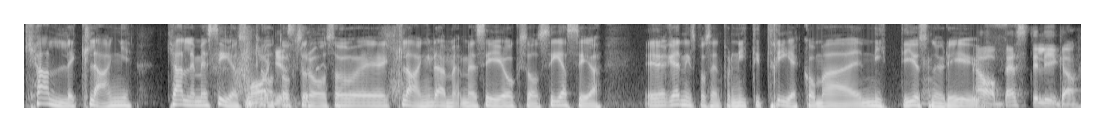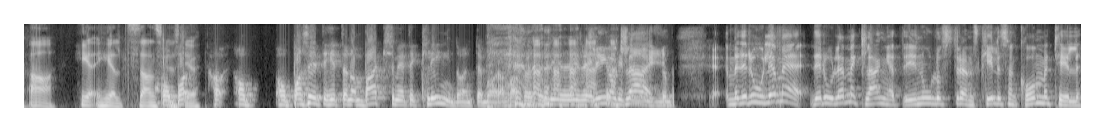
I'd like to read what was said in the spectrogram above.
Kalle Klang. Kalle med C såklart Magiskt. också då, så eh, Klang där med, med C också. CC. Eh, räddningsprocent på 93,90 just nu. Det är ju... Ja, bäst i ligan. Ja, he helt sanslöst ju. Hoppa, hoppas inte hitta någon back som heter Kling då inte bara. Kling och Klang. Men det roliga med, det roliga med Klang är att det är en Olofströmskille som kommer till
